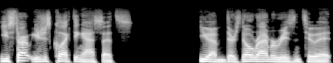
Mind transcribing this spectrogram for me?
you start, you're just collecting assets. You have, there's no rhyme or reason to it.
